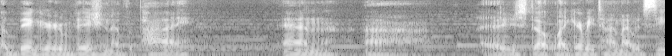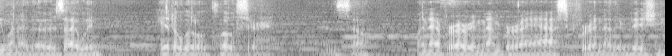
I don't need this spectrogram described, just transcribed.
a bigger vision of the pie and uh, I just felt like every time I would see one of those, I would get a little closer. And so whenever I remember, I ask for another vision.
